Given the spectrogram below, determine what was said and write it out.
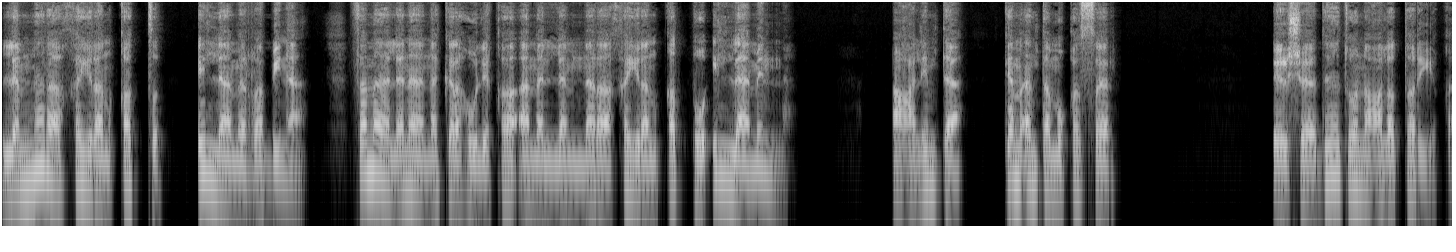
لم نرى خيرا قط إلا من ربنا فما لنا نكره لقاء من لم نرى خيرا قط إلا منه. أعلمت كم أنت مقصر؟ إرشادات على الطريق.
